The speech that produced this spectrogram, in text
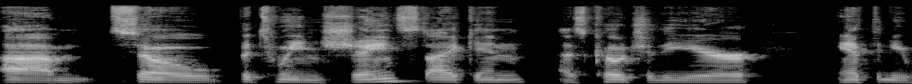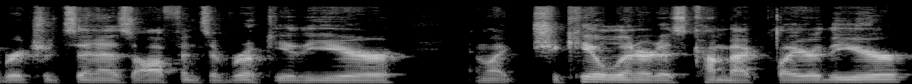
Um, so between Shane Steichen as coach of the year, Anthony Richardson as offensive rookie of the year, and like Shaquille Leonard as comeback player of the year,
